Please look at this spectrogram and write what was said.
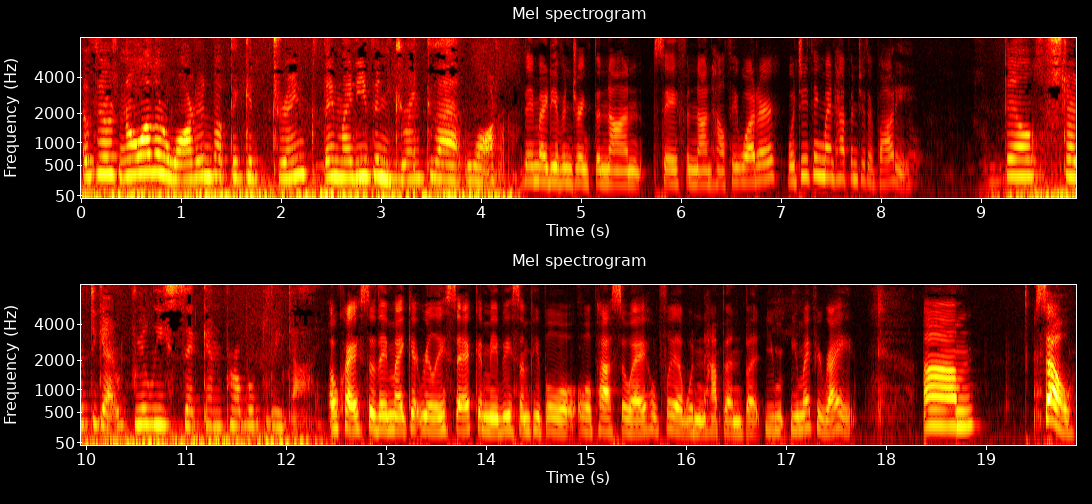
If there's no other water that they could drink, they might even drink that water. They might even drink the non safe and non healthy water. What do you think might happen to their body? They'll start to get really sick and probably die. Okay, so they might get really sick and maybe some people will, will pass away. Hopefully that wouldn't happen, but you, you might be right. Um, so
